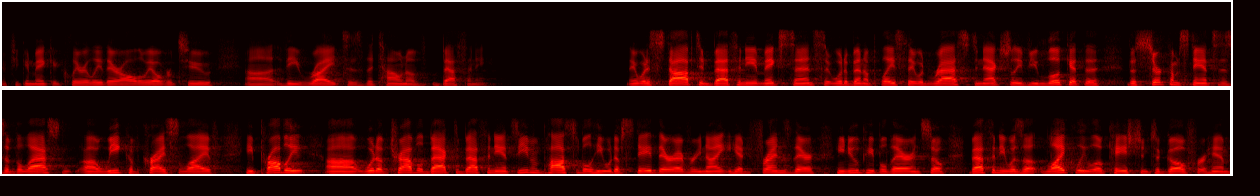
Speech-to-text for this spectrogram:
if you can make it clearly there, all the way over to uh, the right is the town of Bethany. They would have stopped in Bethany. It makes sense. It would have been a place they would rest. And actually, if you look at the, the circumstances of the last uh, week of Christ's life, he probably uh, would have traveled back to Bethany. It's even possible he would have stayed there every night. He had friends there, he knew people there. And so Bethany was a likely location to go for him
